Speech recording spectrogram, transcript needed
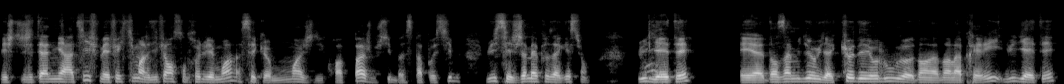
mais j'étais admiratif. Mais effectivement, la différence entre lui et moi, c'est que moi, je n'y crois pas. Je me suis dit, bah, c'est pas possible. Lui, il s'est jamais posé la question. Lui, il y a été. Et euh, dans un milieu où il y a que des loups euh, dans la, dans la prairie, lui, il y a été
